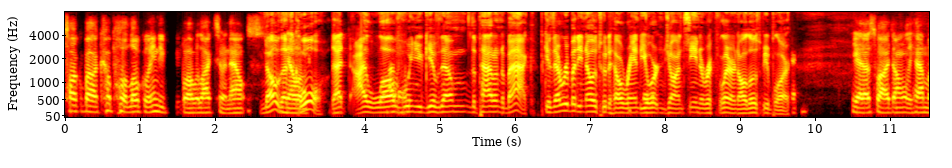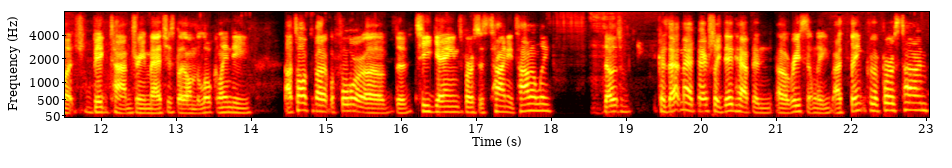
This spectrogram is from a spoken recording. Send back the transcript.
talk about a couple of local indie people I would like to announce. No, You that's know, cool. That I love when you give them the pat on the back because everybody knows who the hell Randy Orton, John Cena, Ric Flair, and all those people are. Yeah, that's why I don't really have much big time dream matches, but on the local indie, I talked about it before. Uh, the T Gaines versus Tiny Tonally. Those because that match actually did happen uh, recently. I think for the first time,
